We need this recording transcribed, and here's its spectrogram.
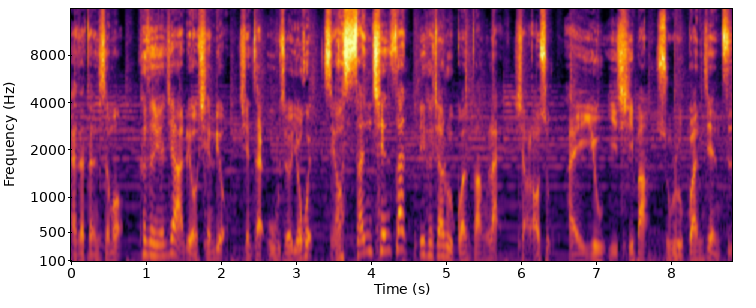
还在等什么？课程原价六千六，现在五折优惠，只要三千三！立刻加入官方 LINE 小老鼠 iu 一七八，输入关键字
